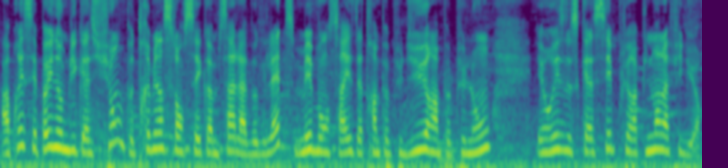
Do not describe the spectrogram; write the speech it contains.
Après, c'est pas une obligation, on peut très bien se lancer comme ça à l'aveuglette, mais bon, ça risque d'être un peu plus dur, un peu plus long, et on risque de se casser plus rapidement la figure.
